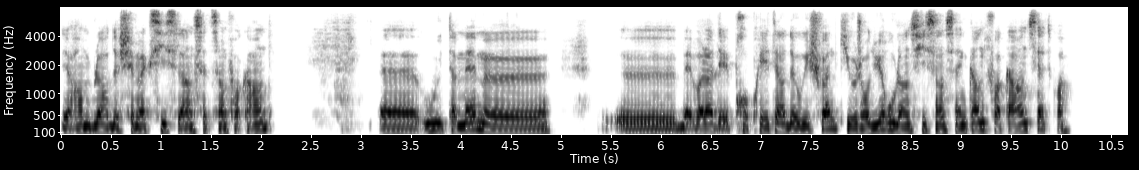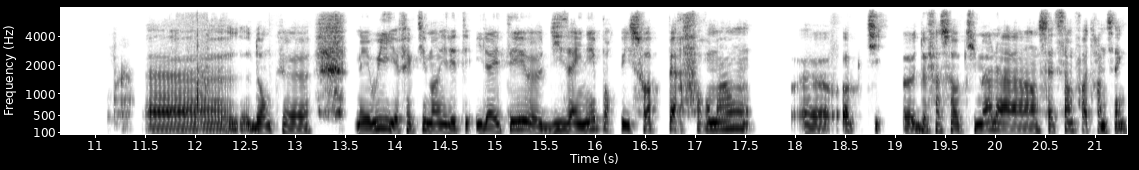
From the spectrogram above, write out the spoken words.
des Ramblers de chez Maxis, là, en 700 x 40. Euh, ou tu as même euh, euh, ben voilà, des propriétaires de Wish One qui aujourd'hui roulent en 650 x 47. Quoi. Euh, donc, euh, mais oui, effectivement, il, était, il a été designé pour qu'il soit performant euh, euh, de façon optimale en 700 x 35.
